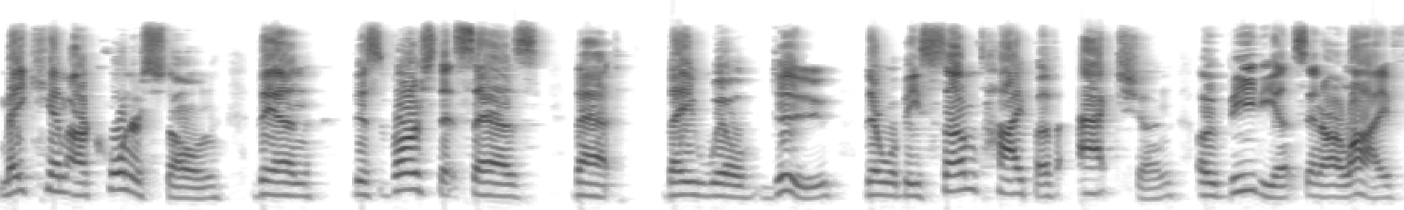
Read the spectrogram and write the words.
make him our cornerstone, then this verse that says that they will do, there will be some type of action, obedience in our life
